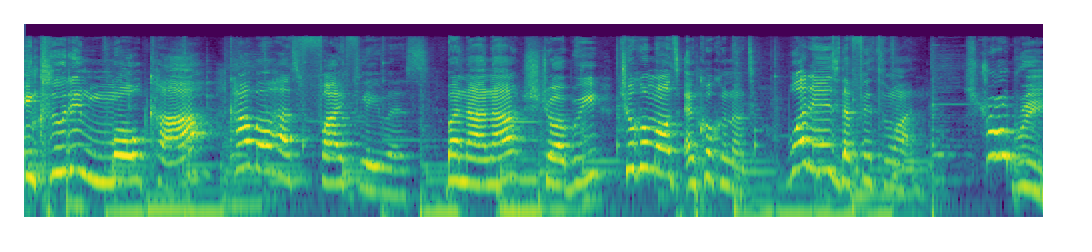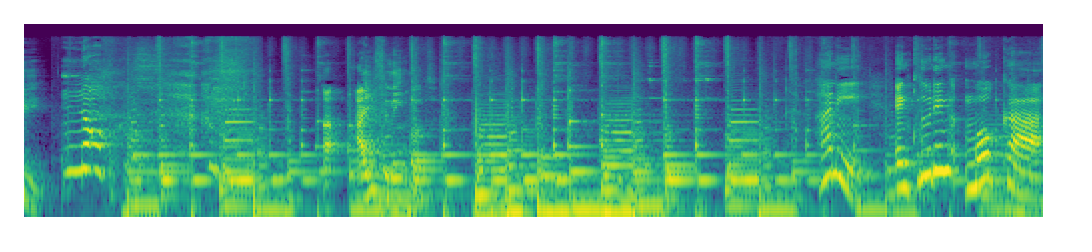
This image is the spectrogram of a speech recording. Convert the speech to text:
Including mocha, Cowbell has five flavors banana, strawberry, chocolate malt, and coconut. What is the fifth one? Strawberry. No. Uh, are you feeling hot? Honey, including mocha.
